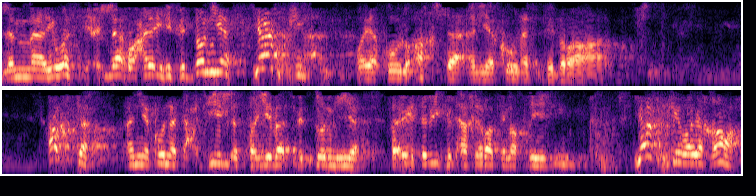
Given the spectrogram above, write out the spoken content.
لما يوسع الله عليه في الدنيا يبكي ويقول أخشى أن يكون استدراج أردت أن يكون تعجيل للطيبات في الدنيا فليس لي في الآخرة نصيب. يبكي ويخاف.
